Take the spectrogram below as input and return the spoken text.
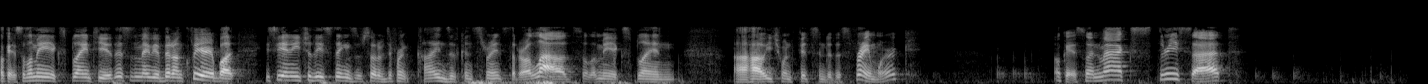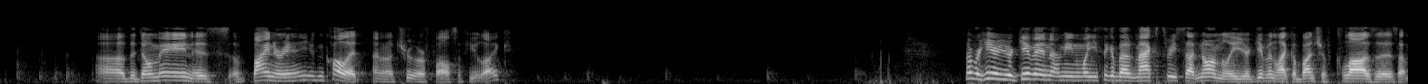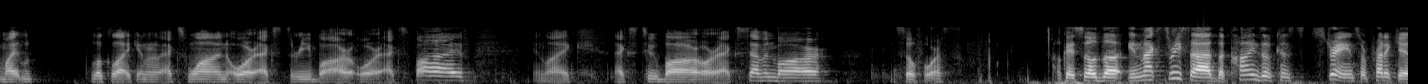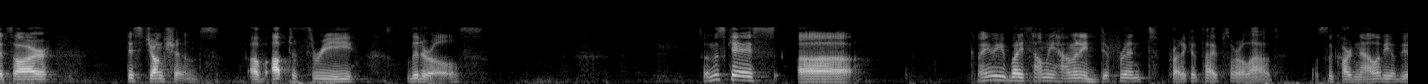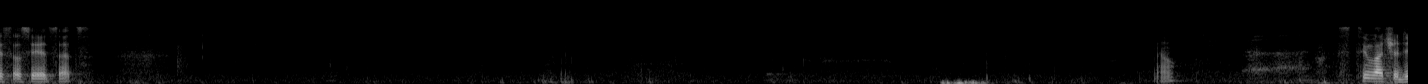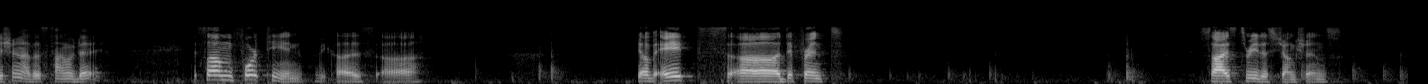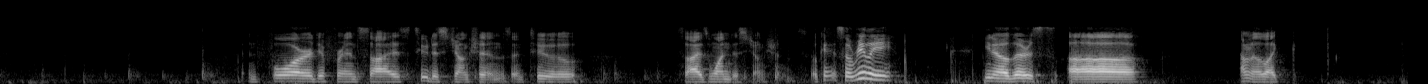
Okay, so let me explain to you. This is maybe a bit unclear, but you see in each of these things there's sort of different kinds of constraints that are allowed. So let me explain uh, how each one fits into this framework. Okay, so in max 3sat, uh, the domain is a binary. You can call it, I don't know, true or false if you like. Remember here, you're given, I mean, when you think about max 3sat normally, you're given like a bunch of clauses that might look like, you know, x1 or x3 bar or x5, and like x2 bar or x7 bar, and so forth. Okay, so the, in max 3sat, the kinds of constraints or predicates are disjunctions of up to three literals. So in this case, uh, can anybody tell me how many different predicate types are allowed? What's the cardinality of the associated sets? No? It's too much addition at this time of day? It's um, 14 because uh, you have eight uh, different size 3 disjunctions and four different size 2 disjunctions and two size 1 disjunctions. Okay, so really, you know, there's, uh, I don't know, like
